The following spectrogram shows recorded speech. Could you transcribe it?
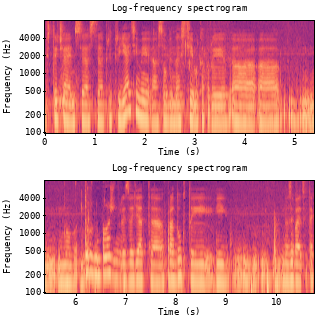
встречаемся с предприятиями, особенно с теми, которые а, а, ну, трудном положении производят а, продукты и, называются так,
